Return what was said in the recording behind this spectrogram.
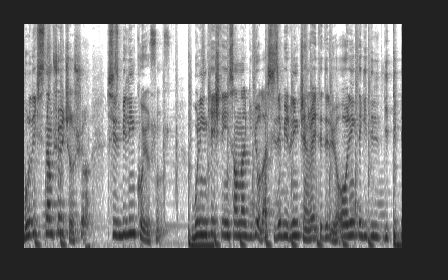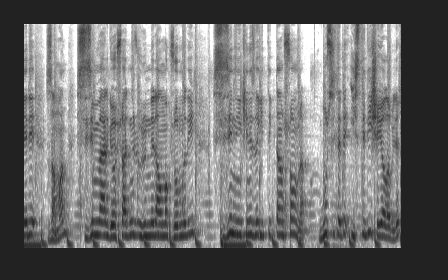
Buradaki sistem şöyle çalışıyor. Siz bir link koyuyorsunuz. Bu linke işte insanlar gidiyorlar. Size bir link generate ediliyor. O linkle gittikleri zaman sizin ver gösterdiğiniz ürünleri almak zorunda değil. Sizin linkinizle gittikten sonra bu sitede istediği şeyi alabilir.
